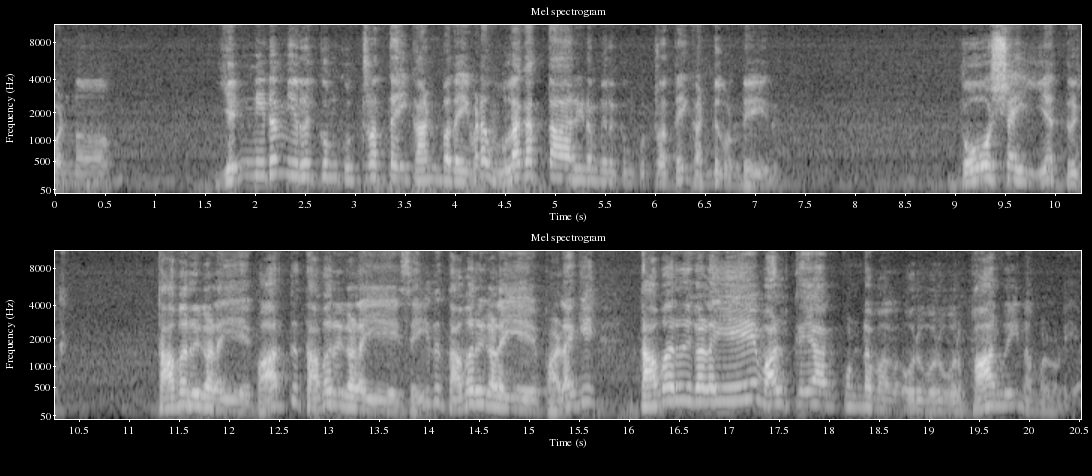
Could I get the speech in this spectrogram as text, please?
பண்ணும்? என்னிடம் இருக்கும் குற்றத்தை காண்பதை விட உலகத்தாரிடம் இருக்கும் குற்றத்தை கண்டுகொண்டே இருக்கும். தோஷைய திருக் தவறுகளையே பார்த்து தவறுகளையே செய்து தவறுகளையே பழகி தவறுகளையே வாழ்க்கையாக கொண்ட ஒரு ஒரு ஒரு பார்வை நம்மளுடைய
